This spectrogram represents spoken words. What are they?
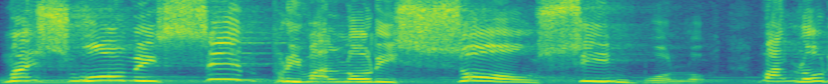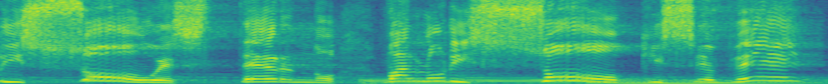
Mas o homem sempre valorizou o símbolo, valorizou o externo, valorizou o que se vê.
